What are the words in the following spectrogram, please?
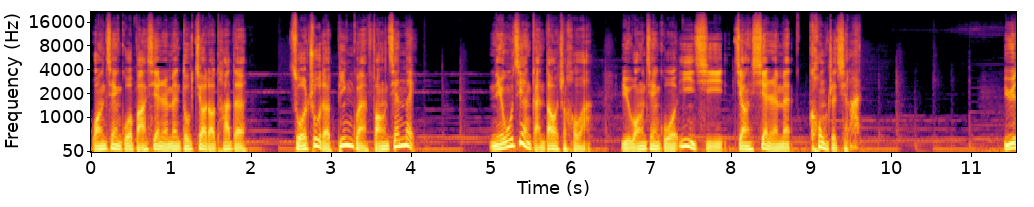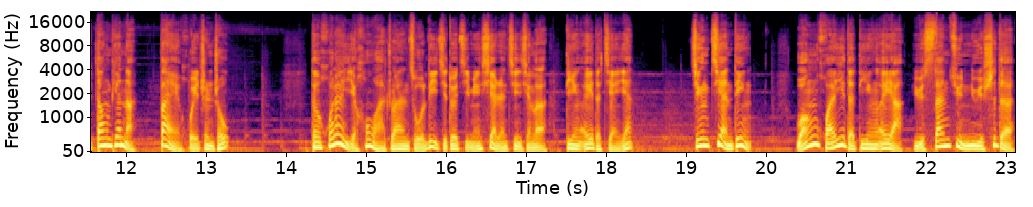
王建国把线人们都叫到他的所住的宾馆房间内。牛建赶到之后啊，与王建国一起将线人们控制起来，于当天呢带回郑州。等回来以后啊，专案组立即对几名线人进行了 DNA 的检验。经鉴定，王怀义的 DNA 啊与三具女尸的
